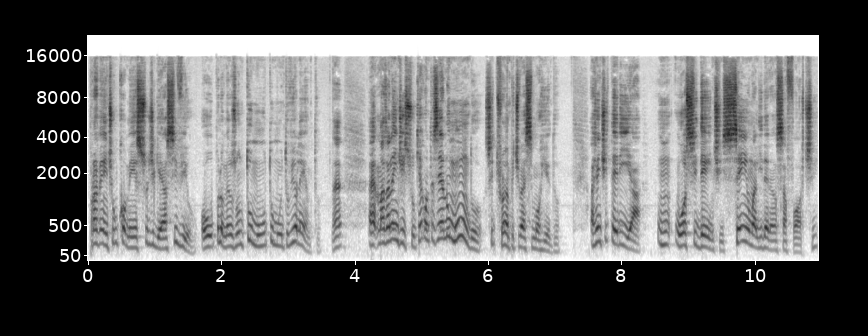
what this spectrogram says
Provavelmente um começo de guerra civil, ou pelo menos um tumulto muito violento. Né? É, mas além disso, o que aconteceria no mundo se Trump tivesse morrido? A gente teria um, o Ocidente sem uma liderança forte,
